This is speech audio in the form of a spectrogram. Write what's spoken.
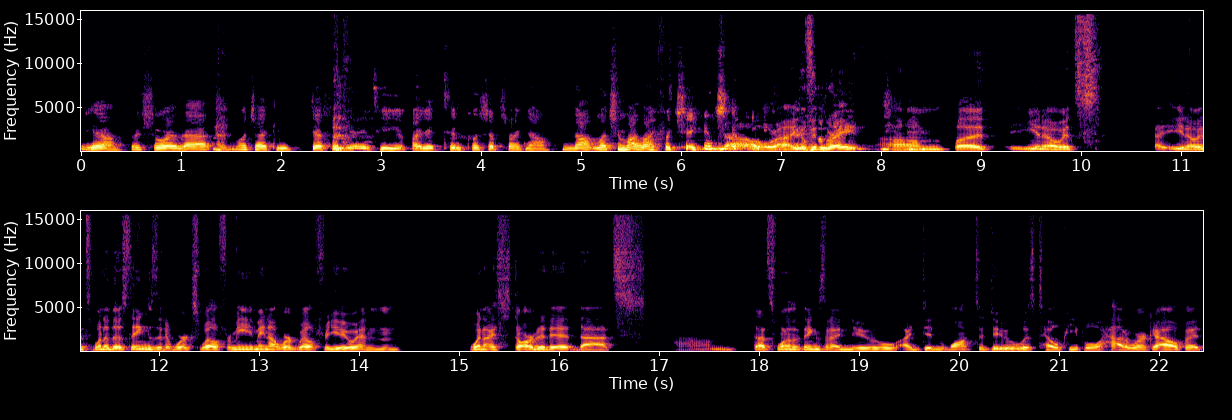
yeah for sure that much i can definitely guarantee you if i did 10 push-ups right now not much in my life would change no right you'll feel great um, but you know it's uh, you know it's one of those things that it works well for me it may not work well for you and when I started it, that's um, that's one of the things that I knew I didn't want to do was tell people how to work out, but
